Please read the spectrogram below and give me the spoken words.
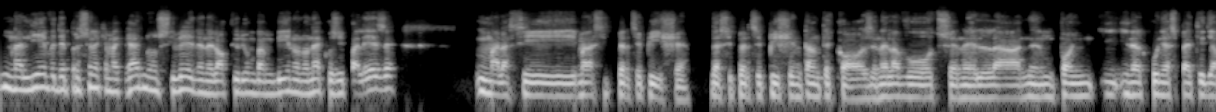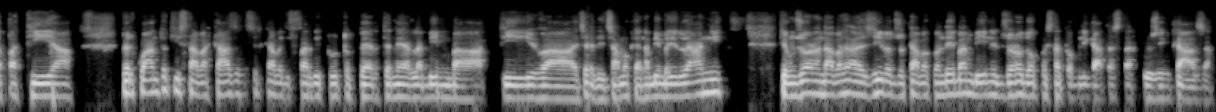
una lieve depressione che magari non si vede nell'occhio di un bambino, non è così palese, ma la si, ma la si percepisce, la si percepisce in tante cose, nella voce, nel, nel, un po' in, in, alcuni aspetti di apatia, per quanto chi stava a casa cercava di fare di tutto per tenere la bimba attiva, cioè, diciamo che è una bimba di due anni che un giorno andava all'asilo, giocava con dei bambini, il giorno dopo è stata obbligata a stare chiusa in casa.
